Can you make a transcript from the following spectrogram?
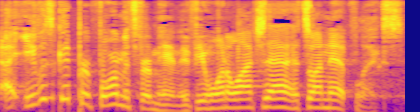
Uh, it was a good performance from him. If you want to watch that, it's on Netflix.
